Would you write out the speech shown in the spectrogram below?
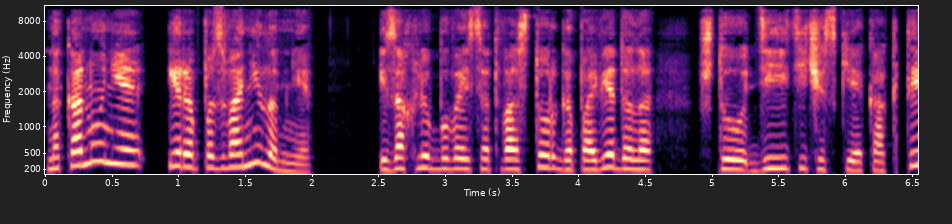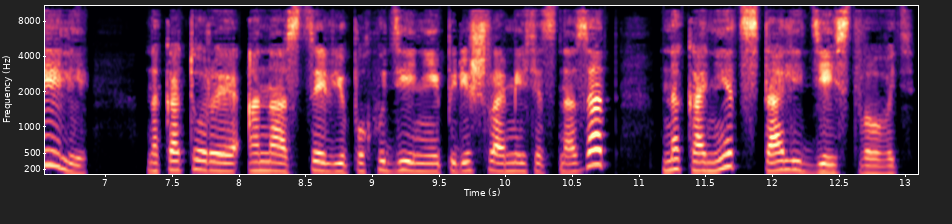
Накануне Ира позвонила мне и, захлебываясь от восторга, поведала, что диетические коктейли, на которые она с целью похудения перешла месяц назад, наконец стали действовать.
